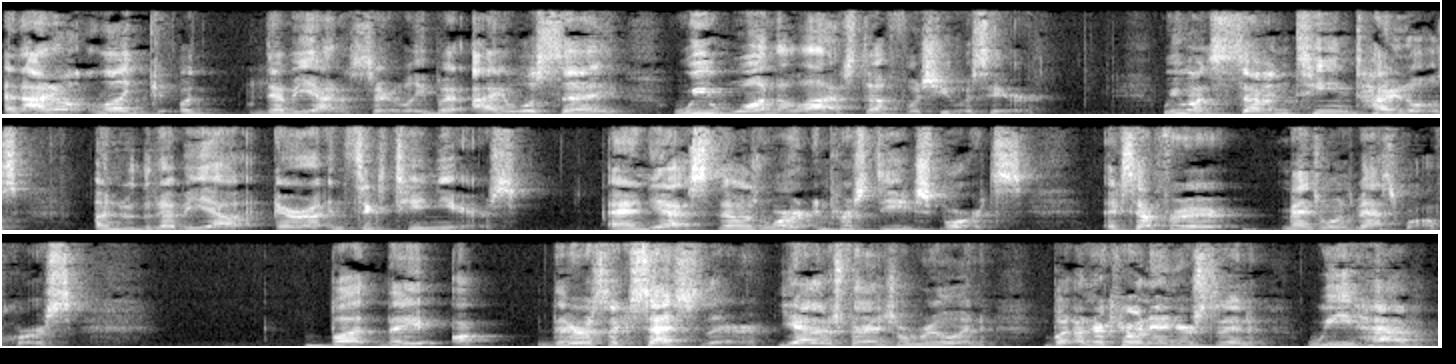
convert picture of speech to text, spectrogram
And I don't like uh, Debbie necessarily, but I will say we won a lot of stuff when she was here. We won 17 titles under the Yow era in 16 years. And yes, those weren't in prestige sports, except for men's women's basketball, of course. But they are there's success there. Yeah, there's financial ruin, but under Kevin Anderson, we have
